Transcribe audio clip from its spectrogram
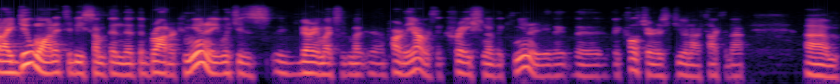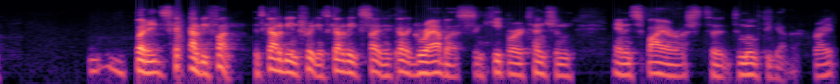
but I do want it to be something that the broader community, which is very much a part of the art, the creation of the community, the, the, the culture, as you and I've talked about. Um, but it's got to be fun. It's got to be intriguing. It's got to be exciting. It's got to grab us and keep our attention and inspire us to, to move together, right?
